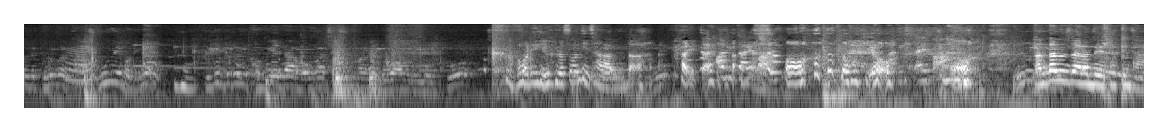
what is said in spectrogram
그런데 그런 걸 다 공유해버리면 그분들은 거기에다 뭔가 자신만의 노하우를 넣고 머리 이후로 선이 잘안 닿아. 팔이 짧아. 팔이 짧아. 어, 너무 귀여워. 짧아. 어. 안 닿는 줄 알았는데 닿긴 닿아.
